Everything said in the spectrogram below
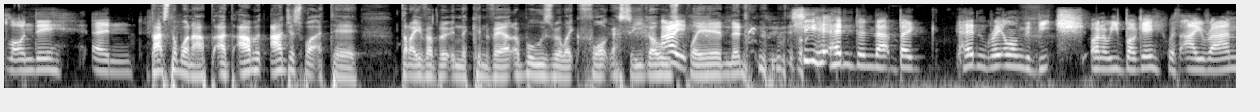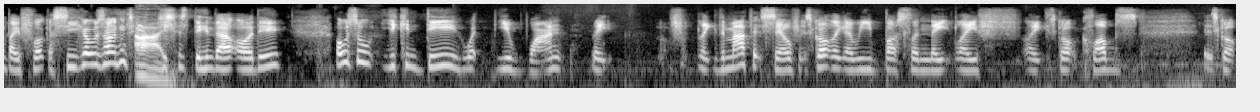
Blondie and that's the one. I I, I, would, I just wanted to drive about in the convertibles with like flock of seagulls Aye. playing and see heading down that big. Heading right along the beach on a wee buggy with I Ran by flock of seagulls on, Aye. just doing that all day. Also, you can do what you want, right? Like the map itself, it's got like a wee bustling nightlife. Like it's got clubs, it's got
